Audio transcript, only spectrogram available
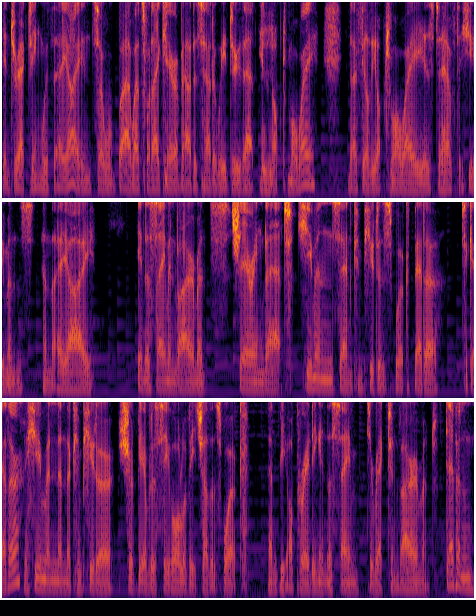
interacting with AI. And so uh, that's what I care about is how do we do that in mm-hmm. an optimal way? And I feel the optimal way is to have the humans and the AI in the same environments, sharing that humans and computers work better together. The human and the computer should be able to see all of each other's work and be operating in the same direct environment. Devin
